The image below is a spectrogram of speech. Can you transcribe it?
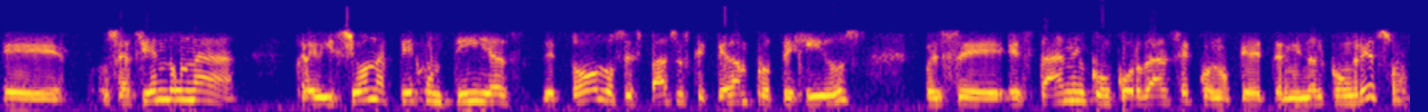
eh, o sea, siendo una revisión a pie juntillas de todos los espacios que quedan protegidos, pues eh, están en concordancia con lo que determinó el Congreso.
